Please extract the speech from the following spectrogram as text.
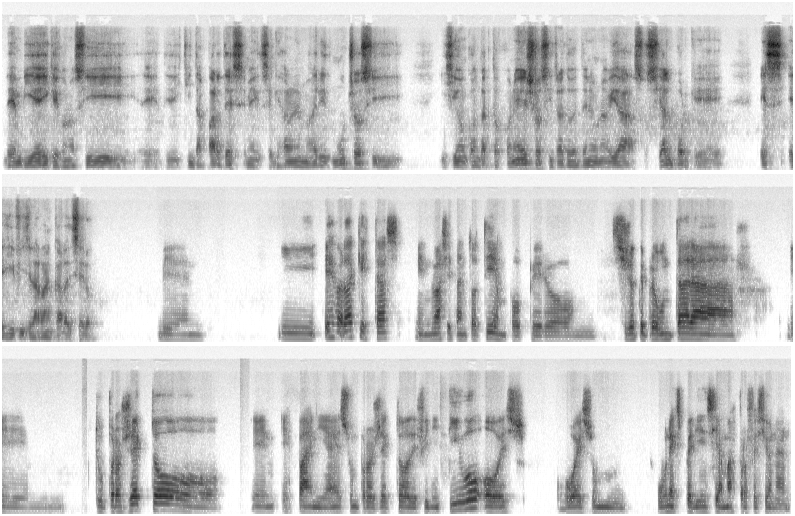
de, MBA que conocí de, distintas partes. Se, me, se quedaron en Madrid muchos y, y sigo en contactos con ellos y trato de tener una vida social porque es, difícil arrancar de cero. Bien. Y es verdad que estás en no hace tanto tiempo, pero mm, si yo te preguntara, em, ¿tu proyecto en España es un proyecto definitivo o es, o es una experiencia más profesional?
